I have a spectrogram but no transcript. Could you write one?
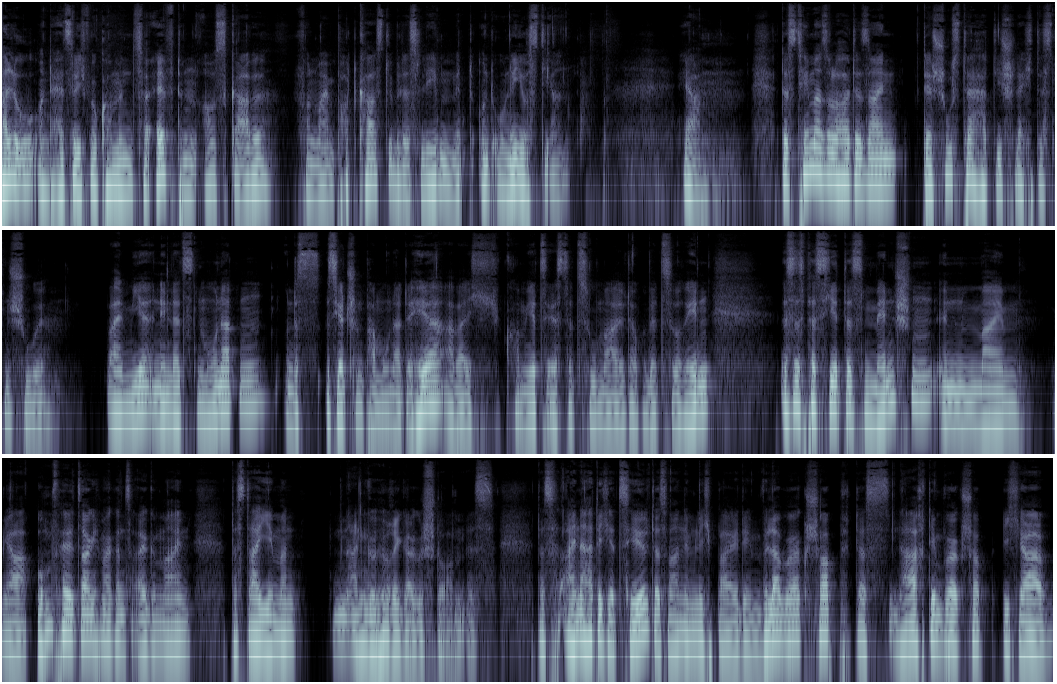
Hallo und herzlich willkommen zur elften Ausgabe von meinem Podcast über das Leben mit und ohne Justian. Ja, das Thema soll heute sein, der Schuster hat die schlechtesten Schuhe. Weil mir in den letzten Monaten, und das ist jetzt schon ein paar Monate her, aber ich komme jetzt erst dazu, mal darüber zu reden, ist es passiert, dass Menschen in meinem ja, Umfeld, sage ich mal ganz allgemein, dass da jemand, ein Angehöriger gestorben ist. Das eine hatte ich erzählt, das war nämlich bei dem Villa Workshop, dass nach dem Workshop ich ja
